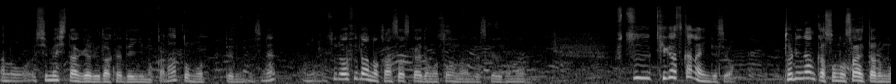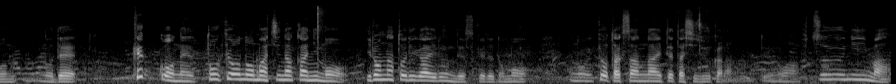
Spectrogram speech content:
あの示してあげるだけでいいのかなと思ってるんですね。あのそれは普段の観察会でもそうなんですけれども普通気が付かないんですよ。鳥なんかその最たるもので結構ね東京の街中にもいろんな鳥がいるんですけれどもあの今日たくさん鳴いてたシジュウカラなんていうのは普通に今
